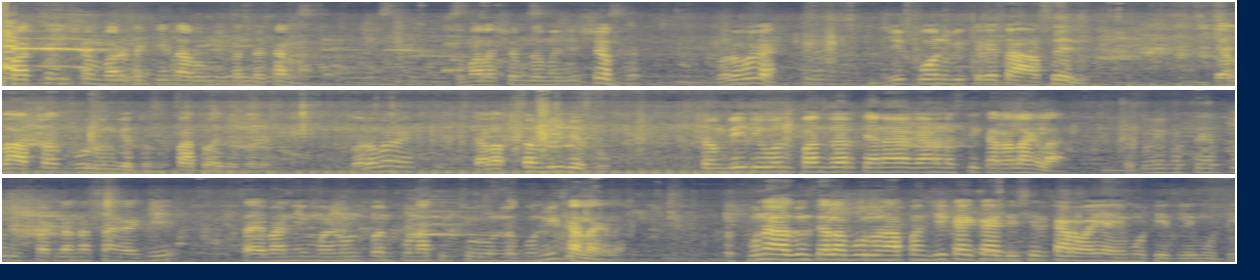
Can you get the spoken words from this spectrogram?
गावातली शंभर टक्के दारू मी बंद करणार. तुम्हाला शब्द म्हणजे शब्द. बरोबर आहे? जी कोण विक्रेता असेल त्याला आताच बोलून घेतो मी पाच वाजेपर्यंत. बरोबर आहे? त्याला तंबी देतो. तंबी देऊन पण जर त्यांना गाणमस्ती करायला लागला तर तुम्ही फक्त या पोलीस पाटलांना सांगा की साहेबांनी म्हणून पण पुन्हा ती चोरून लपून विका लागला. तर पुन्हा अजून त्याला बोलून आपण जी काही कायदेशीर कारवाई आहे मोठीतली मोठी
